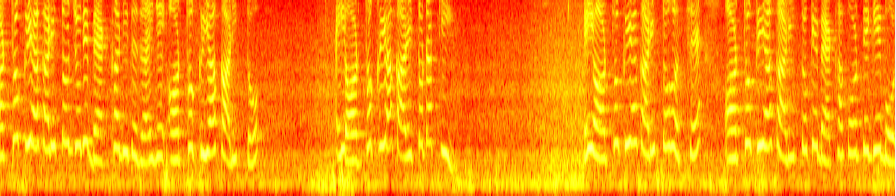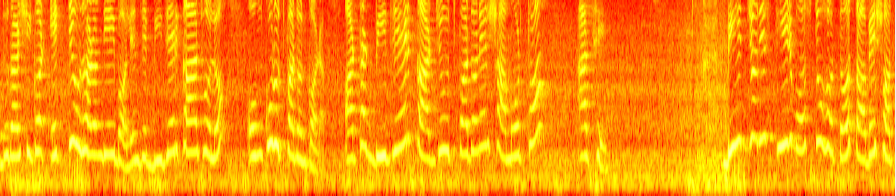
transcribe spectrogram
অর্থক্রিয়াকারিত্বর যদি ব্যাখ্যা দিতে যাই, যে অর্থক্রিয়াকারিত্ব, এই অর্থক্রিয়াকারিত্বটা কী? এই অর্থক্রিয়াকারিত্ব হচ্ছে অর্থক্রিয়াকারিত্বকে ব্যাখ্যা করতে গিয়ে বৌদ্ধদর্শিগণ একটি উদাহরণ দিয়েই বলেন যে বীজের কাজ হলো অঙ্কুর উৎপাদন করা। অর্থাৎ বীজের কার্য উৎপাদনের সামর্থ্য আছে। বীজ যদি স্থির বস্তু হতো, তবে শত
